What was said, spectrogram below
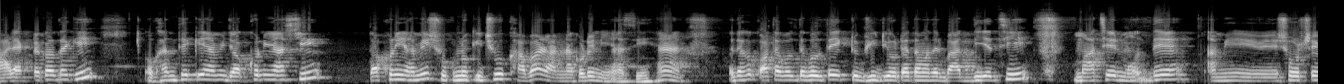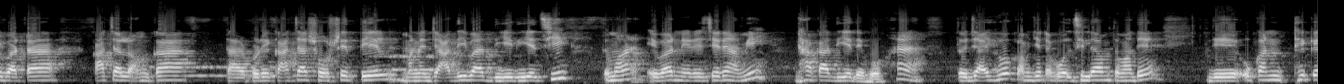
আর একটা কথা কি, ওখান থেকে আমি যখনই আসি, তখনই আমি শুকনো কিছু খাবার রান্না করে নিয়ে আসি হ্যাঁ? দেখো কথা বলতে বলতে একটু ভিডিওটা তোমাদের বাদ দিয়েছি। মাছের মধ্যে আমি সর্ষে বাটা, কাঁচা লঙ্কা, তারপরে কাঁচা সর্ষের তেল মানে জাদি বাদ দিয়ে দিয়েছি। তোমার এবার নেড়ে চেড়ে আমি ঢাকা দিয়ে দেব হ্যাঁ? তো যাই হোক, আমি যেটা বলছিলাম তোমাদের যে ওখান থেকে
